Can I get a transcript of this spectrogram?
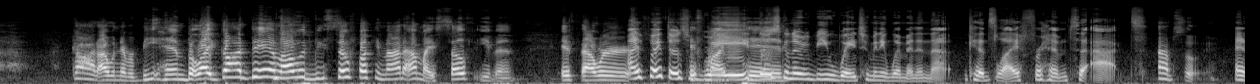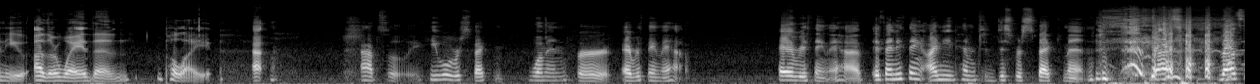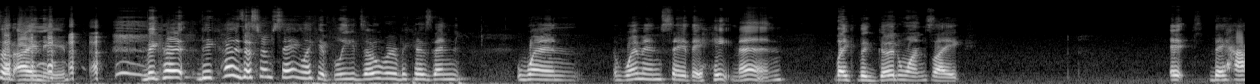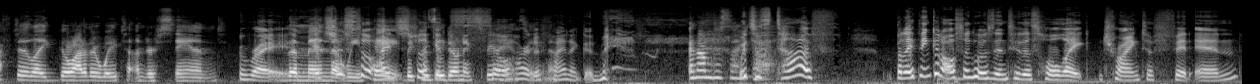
God, I would never beat him, but like, goddamn, I would be so fucking mad at myself even if that were. I feel like there's way there's going to be way too many women in that kid's life for him to act absolutely, any other way than polite. Absolutely, he will respect women for everything they have, everything they have. If anything, I need him to disrespect men. that's that's what I need because because that's what I'm saying. Like it bleeds over because then when women say they hate men, like the good ones, like it, they have to like go out of their way to understand. Right. The men It's that we I hate because they don't it's experience so hard it, to you know? find a good man. And I'm just like, Which is tough. But I think it also goes into this whole like trying to fit in.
